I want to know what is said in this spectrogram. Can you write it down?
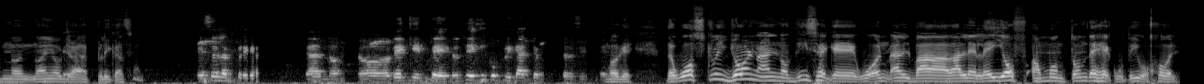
no, no hay otra explicación. Esa es la explicación. no, no, tienes que, no tienes que complicarte. Okay. The Wall Street Journal nos dice que Walmart va a darle layoff a un montón de ejecutivos, joven.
